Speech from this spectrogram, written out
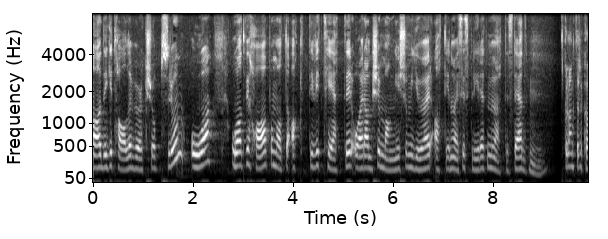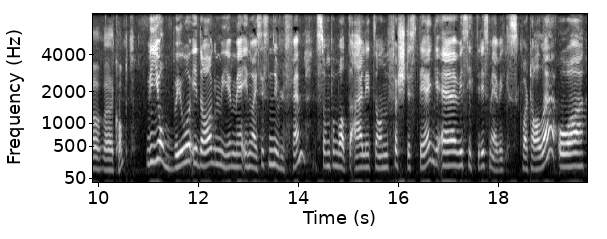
ha digitale workshopsrom, og, og at vi har på en måte aktiviteter og arrangementer som gjør at Inoasis blir et møtested. Mm. Hvor langt er dere eh, kommet? Vi jobber jo i dag mye med Innoasis 05, som på en måte er litt sånn første steg. Eh, vi sitter i Smevikskvartalet og,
